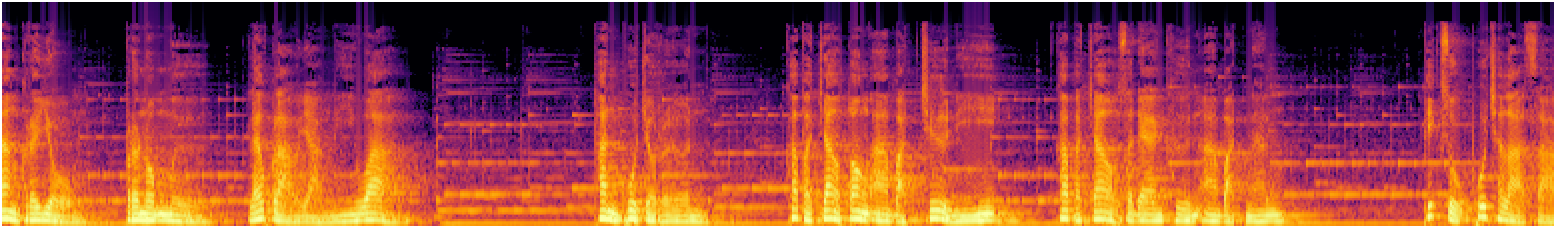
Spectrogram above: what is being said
นั่งกระโยง ประนมมือแล้วกล่าวอย่างนี้ว่า ท่านผู้เจริญ ข้าพเจ้าต้องอาบัตชื่อนี้ ข้าพเจ้าแสดงคืนอาบัตนั้น ภิกษุผู้ฉลาดสา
